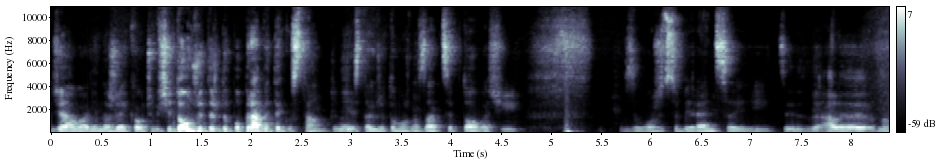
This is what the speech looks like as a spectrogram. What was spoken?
działa, nie narzeka. Oczywiście dąży też do poprawy tego stanu. To nie jest tak, że to można zaakceptować i założyć sobie ręce, i ale no,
